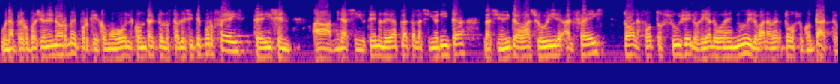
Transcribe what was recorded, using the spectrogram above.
una preocupación enorme porque como vos el contacto lo estableciste por Face, te dicen, ah, mira, si usted no le da plata a la señorita, la señorita va a subir al Face todas las fotos suyas y los diálogos desnudos y lo van a ver todo su contacto.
